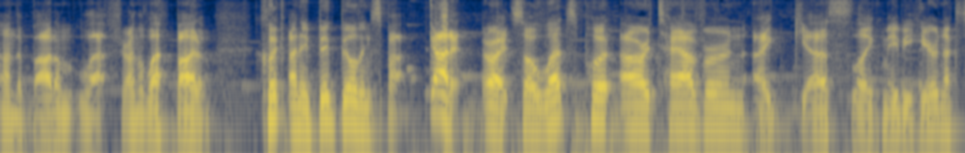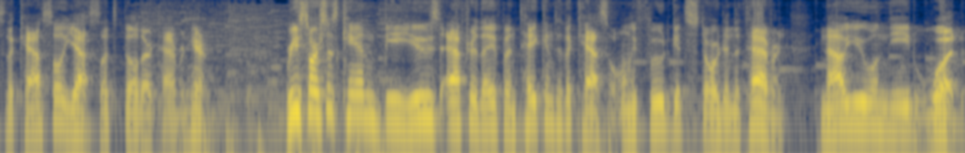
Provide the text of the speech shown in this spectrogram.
on the bottom left, or on the left bottom. Click on a big building spot. Got it. All right, so let's put our tavern, I guess, like maybe here next to the castle. Yes, let's build our tavern here. Resources can be used after they've been taken to the castle. Only food gets stored in the tavern. Now you will need wood.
